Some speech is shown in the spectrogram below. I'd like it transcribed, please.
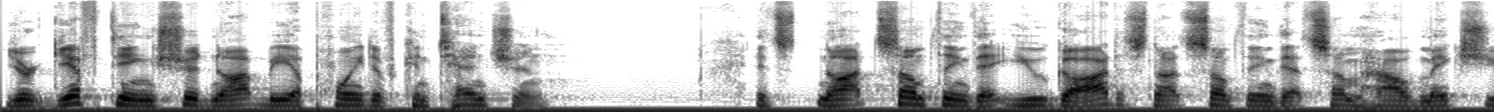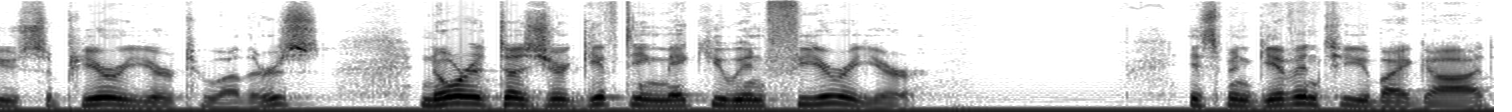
your gifting should not be a point of contention. It's not something that you got, it's not something that somehow makes you superior to others, nor does your gifting make you inferior. It's been given to you by God,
